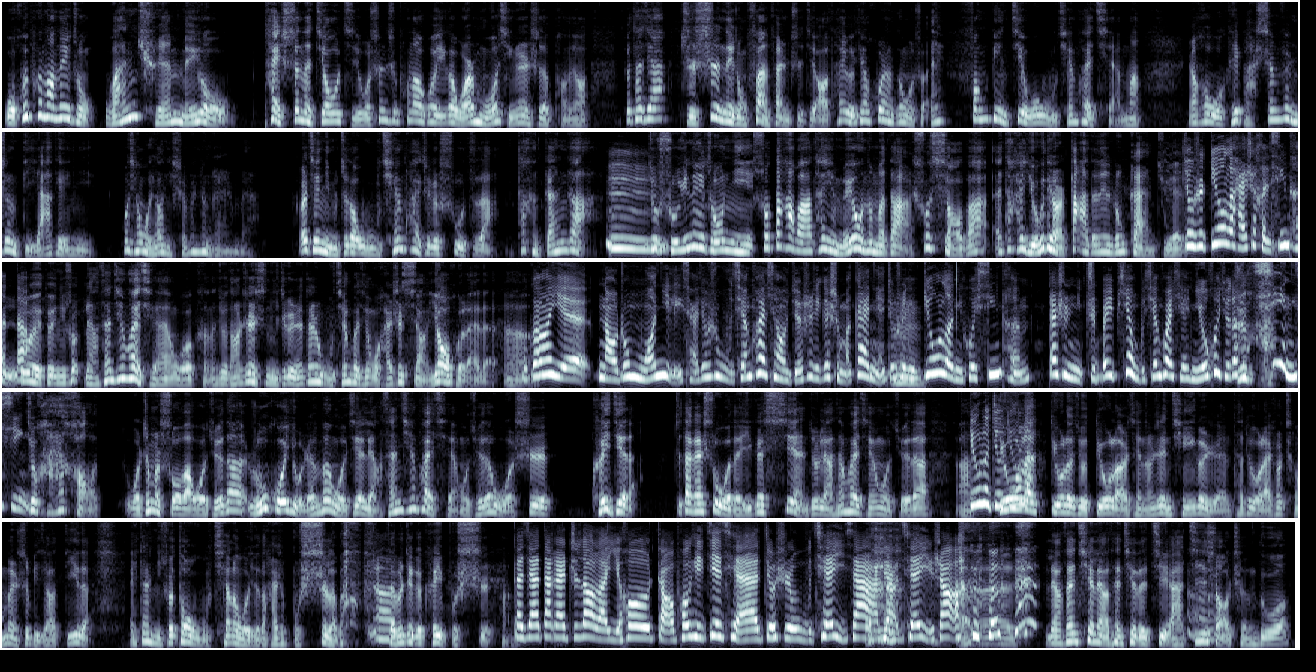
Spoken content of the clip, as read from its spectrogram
我会碰到那种完全没有太深的交集，我甚至碰到过一个玩模型认识的朋友，就大家只是那种泛泛之交。他有一天忽然跟我说：“哎，方便借我五千块钱吗？然后我可以把身份证抵押给你。”我想我要你身份证干什么呀？而且你们知道五千块这个数字啊，它很尴尬，嗯，就属于那种你说大吧，它也没有那么大；说小吧，哎，它还有点大的那种感觉。就是丢了还是很心疼的。对对，你说两三千块钱，我可能就当认识你这个人，但是五千块钱我还是想要回来的。嗯，我刚刚也脑中模拟了一下，就是五千块钱，我觉得是一个什么概念？就是你嗯丢了你会心疼，但是你只被骗五千块钱，你又会觉得很庆幸。就还好。我这么说吧，我觉得如果有人问我借两三千块钱，我觉得我是可以借的，这大概是我的一个线，就两三块钱，我觉得啊，丢了就丢丢了丢了就丢了，而且能认清一个人，他对我来说成本是比较低的。哎，但是你说到五千了，我觉得还是不是了吧？嗯咱们这个可以不是啊。大家大概知道了，以后找 Pocky 借钱就是五千以下，两千以上。呃，两三千两三千的借啊，积少成多。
